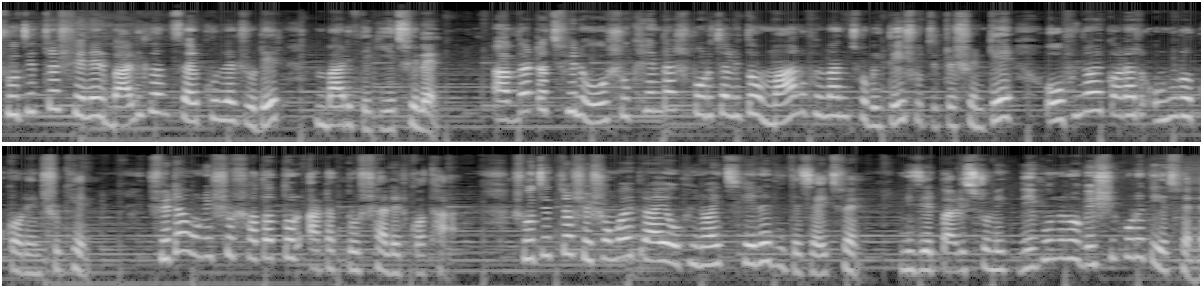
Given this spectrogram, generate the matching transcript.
সুচিত্রা সেনের বালিগঞ্জ সার্কুলার রোডের বাড়িতে গিয়েছিলেন। আবদারটা ছিল সুখেন দাস পরিচালিত মান অভিমান ছবিতে সুচিত্রা সেনকে অভিনয় করার অনুরোধ করেন সুখেন। সেটা উনিশশো সাতাত্তর আটাত্তর সালের কথা। সুচিত্রা সে সময় প্রায় অভিনয় ছেড়ে দিতে চাইছেন। নিজের পারিশ্রমিক দ্বিগুণেরও বেশি করে দিয়েছেন।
